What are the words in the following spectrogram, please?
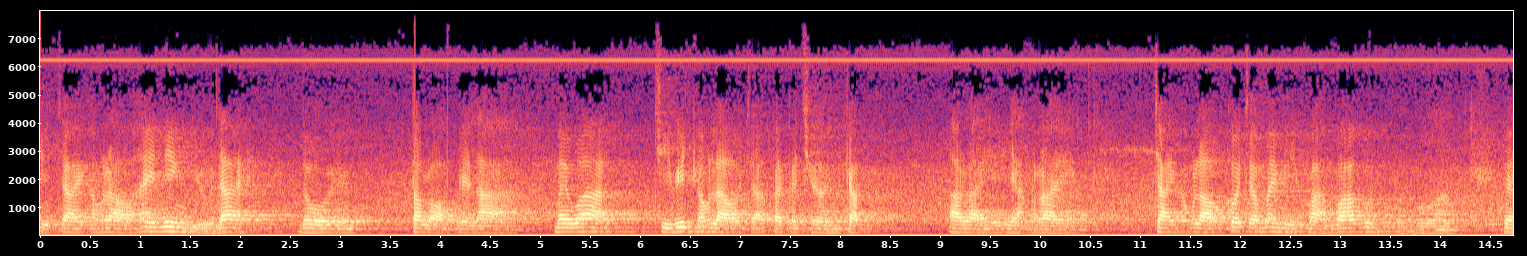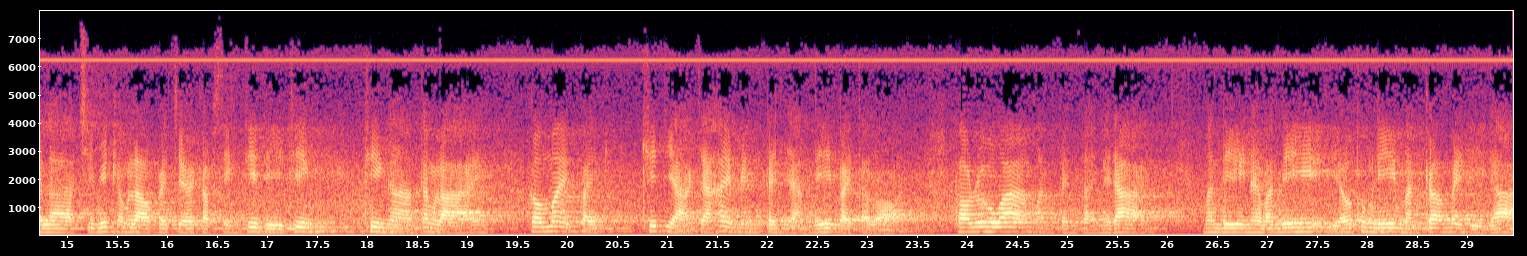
จิตใจของเราให้นิ่งอยู่ได้ โดยตลอดเวลา ไม่ว่าชีวิตของเราจะไปเผชิญกับอะไรอย่างไร ใจของเราก็จะไม่มีความว้าวุ่นขุ่นมัว เวลาชีวิตของเราไปเจอกับสิ่งที่ดีที่ ที่งามทั้งหลาย ก็ไม่ไปคิดอยากจะให้มันเป็นอย่างนี้ไปตลอด เพราะรู้ว่ามันเป็นไปไม่ได้ มันดีในวันนี้เดี๋ยวพรุ่งนี้มันก็ไม่ดีได้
